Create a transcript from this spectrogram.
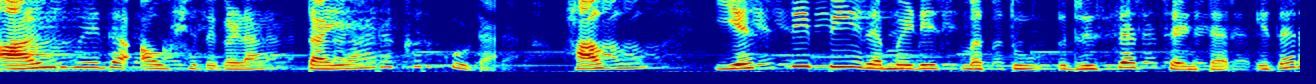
ಆಯುರ್ವೇದ ಔಷಧಗಳ ತಯಾರಕರು ಕೂಡ. ಹಾಗೂ ಎಸ್ಡಿಪಿ ರೆಮಿಡೀಸ್ ಮತ್ತು ರಿಸರ್ಚ್ ಸೆಂಟರ್ ಇದರ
